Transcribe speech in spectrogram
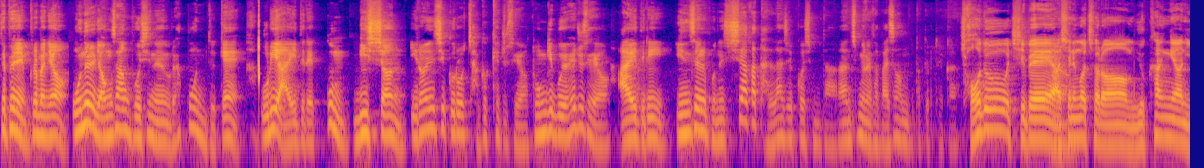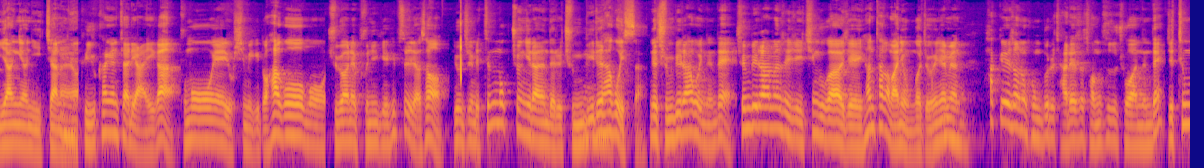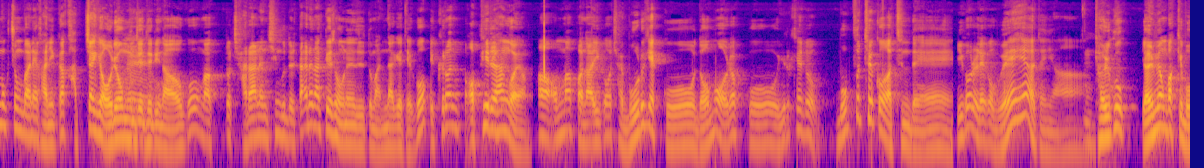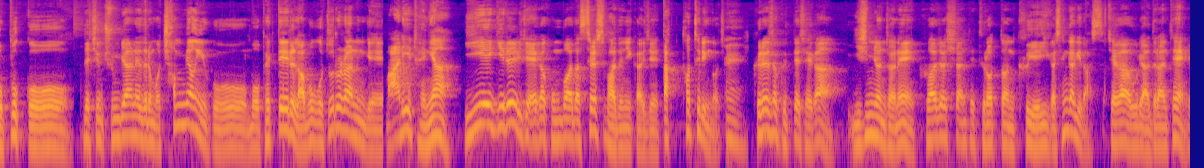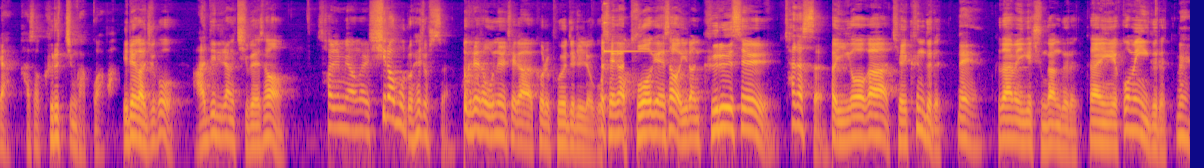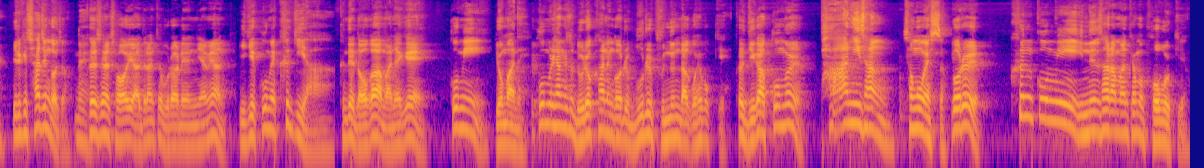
대표님, 그러면요. 오늘 영상 보시는 우리 학부모님들께 우리 아이들의 꿈, 미션, 이런 식으로 자극해 주세요. 동기부여 해 주세요. 아이들이 인생을 보는 시야가 달라질 것입니다. 라는 측면에서 말씀 한번 부탁드려도 될까요? 저도 집에 네. 아시는 것처럼 6학년, 2학년이 있잖아요. 네. 그 6학년짜리 아이가 부모의 욕심이기도 하고 뭐 주변의 분위기에 휩쓸려서 요즘 특목중이라는 데를 준비를 음. 하고 있어요. 근데 준비를 하고 있는데 준비를 하면서 이제 이 친구가 이제 현타가 많이 온 거죠. 왜냐면 음. 학교에서는 공부를 잘해서 점수도 좋았는데 이제 특목 중반에 가니까 갑자기 어려운 네. 문제들이 나오고 막 또 잘하는 친구들 다른 학교에서 오는 애들도 만나게 되고 그런 어필을 한 거예요. 아, 엄마 아빠 나 이거 잘 모르겠고 너무 어렵고 이렇게 해도 못 붙을 것 같은데 이거를 내가 왜 해야 되냐. 음. 결국 10명밖에 못 붙고 근데 지금 준비한 애들은 뭐 1000명이고 뭐 100대 1을 나보고 뚫으라는 게 말이 되냐. 이 얘기를 이제 애가 공부하다 스트레스 받으니까 이제 딱 터트린 거죠. 네. 그래서 그때 제가 20년 전에 그 아저씨한테 들었던 그 얘기가 생각이 났어. 제가 우리 아들한테 야 가서 그릇 좀 갖고 와봐. 이래가지고 아들이랑 집에서 설명을 실험으로 해줬어요. 그래서 오늘 제가 그걸 보여드리려고 제가 부엌에서 이런 그릇을 찾았어요. 이거가 제일 큰 그릇. 네. 그 다음에 이게 중간 그릇. 그 다음에 이게 꼬맹이 그릇. 네. 이렇게 찾은 거죠. 네. 그래서 제가 저희 아들한테 뭐라 그랬냐면 이게 꿈의 크기야. 근데 너가 만약에 꿈이 요만해. 꿈을 향해서 노력하는 거를 물을 붓는다고 해볼게. 그래서 네가 꿈을 반 이상 성공했어. 이거를 큰 꿈이 있는 사람한테 한번 부어볼게요.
